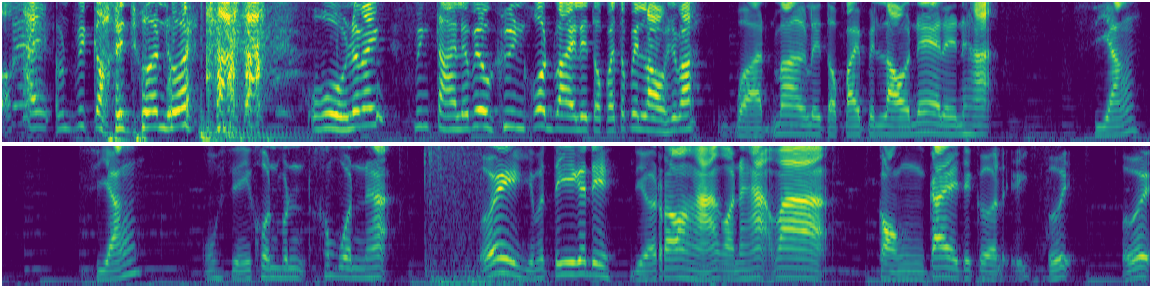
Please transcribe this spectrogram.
าะใคร มันไปเกาะไอ้ตัวนู้น โอ้โห แล้วแม่งแม่งตายเลเวลขึ้นโคตรไวเลยต่อไปต้องเป็นเราใช่ปะอุบาดมากเลยต่อไปเป็นเราแน่เลยนะฮะ เสียง เสียง โอ้เสียงคนบนข้างบนนะฮะเฮ้ยอย่ามาตีกันดิ เดี๋ยวรอหาก่อนนะฮะว่ากล่องใกล้จะเกิด เอ้ย เอ้ย เอ้ย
